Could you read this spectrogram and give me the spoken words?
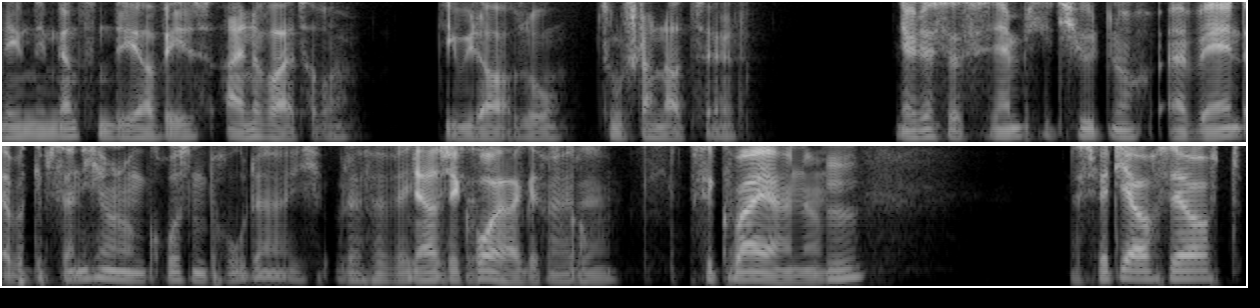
neben den ganzen DAWs eine weitere, die wieder so zum Standard zählt. Ja, du hast das Amplitude noch erwähnt, aber gibt es da nicht auch noch einen großen Bruder? Ich, oder verwechsel Ja, Sequoia jetzt gibt's gerade? Sequoia, ne? Mhm. Das wird ja auch sehr oft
